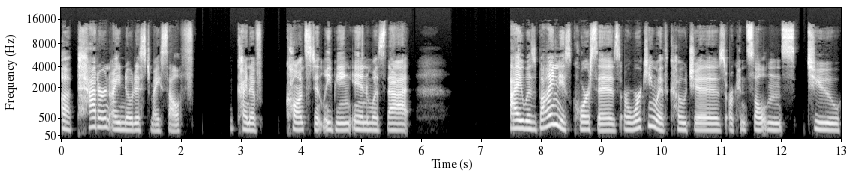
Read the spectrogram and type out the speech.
a pattern i noticed myself kind of constantly being in was that I was buying these courses or working with coaches or consultants to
